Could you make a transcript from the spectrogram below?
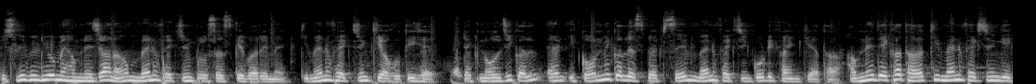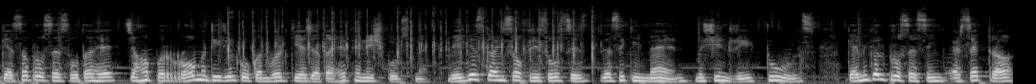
पिछली वीडियो में हमने जाना मैन्युफैक्चरिंग प्रोसेस के बारे में, कि मैन्युफैक्चरिंग क्या होती है। टेक्नोलॉजिकल एंड इकोनॉमिकल एस्पेक्ट से मैन्युफैक्चरिंग को डिफाइन किया था। हमने देखा था कि मैन्युफैक्चरिंग एक ऐसा प्रोसेस होता है, जहाँ पर रॉ मटेरियल को कन्वर्ट किया जाता है फिनिश गुड्स में। वेरियस काइंड ऑफ़ रिसोर्सेज जैसे की man machinery tools chemical processing etcetera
